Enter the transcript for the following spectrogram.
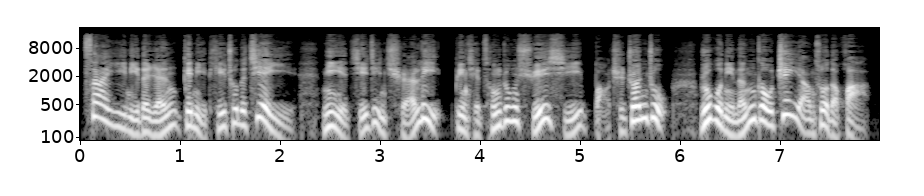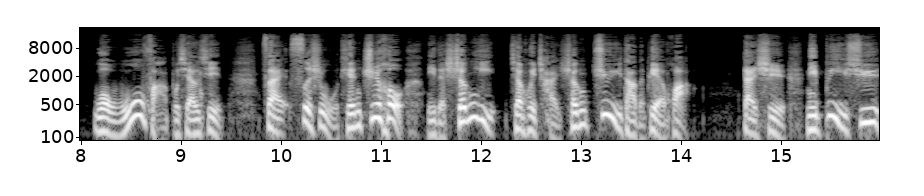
在意你的人给你提出的建议，你也竭尽全力，并且从中学习，保持专注。如果你能够这样做的话，我无法不相信，在四十五天之后，你的生意将会产生巨大的变化。但是你必须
